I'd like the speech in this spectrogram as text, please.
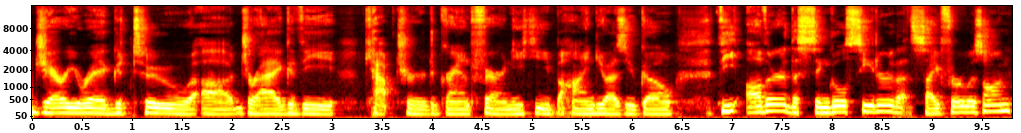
jerry rig to uh, drag the captured Grand Faraniki behind you as you go. The other, the single seater that Cypher was on,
